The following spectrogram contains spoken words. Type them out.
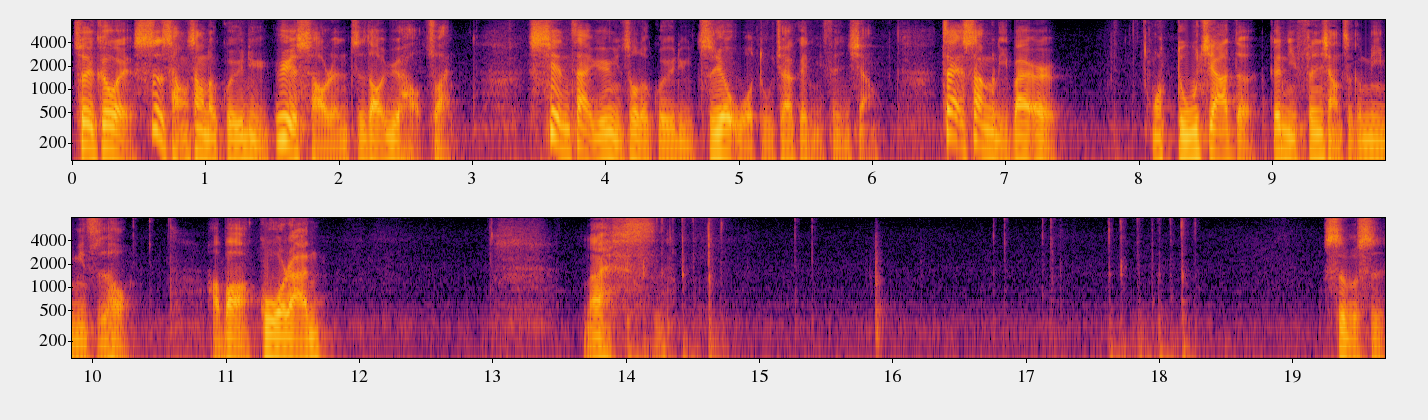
所以各位，市场上的规律越少人知道越好赚。现在元宇宙的规律只有我独家跟你分享。在上个礼拜二，我独家的跟你分享这个秘密之后，好不好？果然，来，是不是？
